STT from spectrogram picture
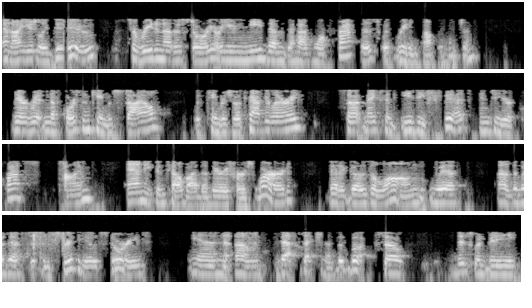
and I usually do, to read another story or you need them to have more practice with reading comprehension. They're written, of course, in Cambridge style with Cambridge vocabulary, so it makes an easy fit into your class time and you can tell by the very first word that it goes along with uh, the Modestus and Strythio stories in um, that section of the book. So this would be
